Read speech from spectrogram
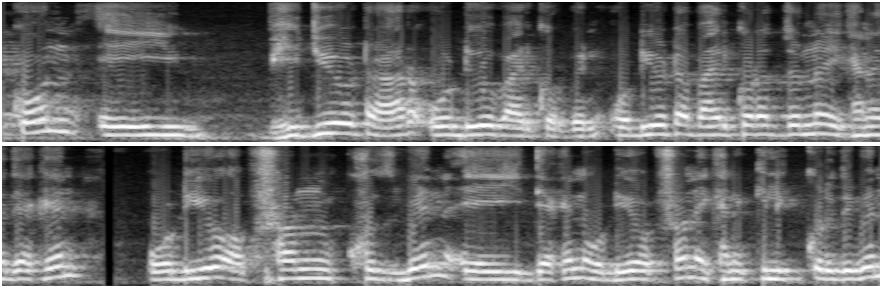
এখন এই ভিডিওটার অডিও বাইর করবেন। অডিওটা বাইর করার জন্য এখানে দেখেন অডিও অপশন খুঁজবেন। এই দেখেন অডিও অপশন এখানে ক্লিক করে দিবেন।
